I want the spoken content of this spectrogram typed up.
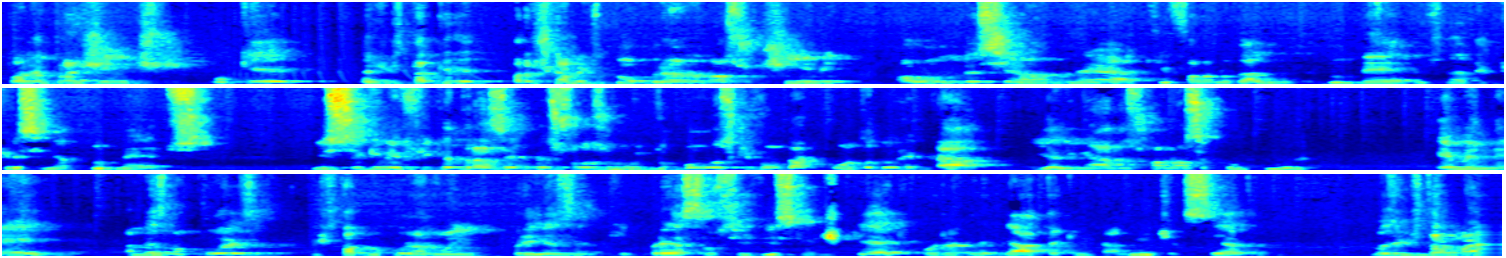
Estou olhando para gente, porque a gente está praticamente dobrando o nosso time ao longo desse ano, né? Aqui falando da do médios, né? De crescimento do médios. Isso significa trazer pessoas muito boas que vão dar conta do recado e alinhadas com a nossa cultura. M&A, a mesma coisa. A gente está procurando uma empresa que presta o serviço que a gente quer, que pode agregar tecnicamente, etc. Mas a gente está mais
